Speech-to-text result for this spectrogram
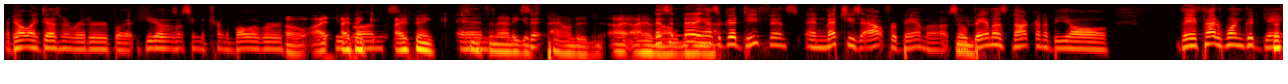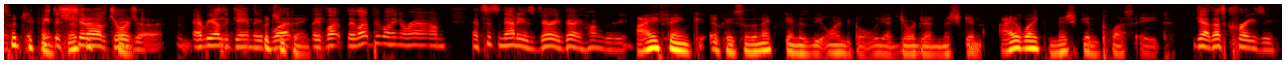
I don't like Desmond Ridder, but he doesn't seem to turn the ball over. Oh, I, He I think I think Cincinnati gets Ci- pounded. I, I have Cincinnati Alabama. has a good defense, and Metchie's out for Bama. So Mm. Bama's not going to be all. They've had one good game. That's what you they beat the That's shit out of Georgia. Every other Yeah, game they've let they've let they let people hang around, and Cincinnati is very very hungry. I think okay. So the next game is the Orange Bowl. We got Georgia and Michigan. I like Michigan plus eight. Yeah, that's crazy.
